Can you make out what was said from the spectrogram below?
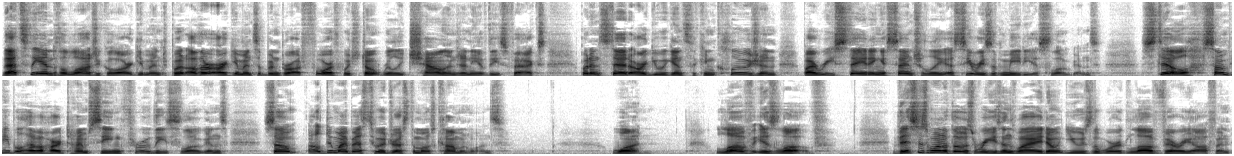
That's the end of the logical argument, but other arguments have been brought forth which don't really challenge any of these facts, but instead argue against the conclusion by restating essentially a series of media slogans. Still, some people have a hard time seeing through these slogans, so I'll do my best to address the most common ones. 1. Love is love. This is one of those reasons why I don't use the word love very often.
